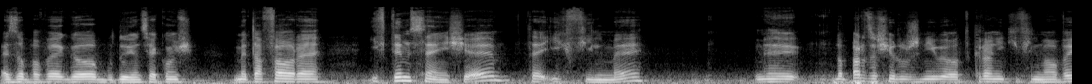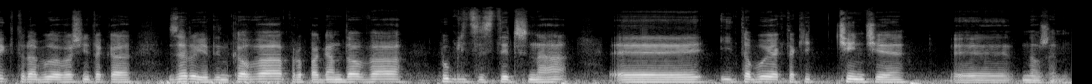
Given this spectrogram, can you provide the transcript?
ezopowego, budując jakąś metaforę. I w tym sensie te ich filmy no, bardzo się różniły od kroniki filmowej, która była właśnie taka zero-jedynkowa, propagandowa, publicystyczna i to było jak takie cięcie nożem.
